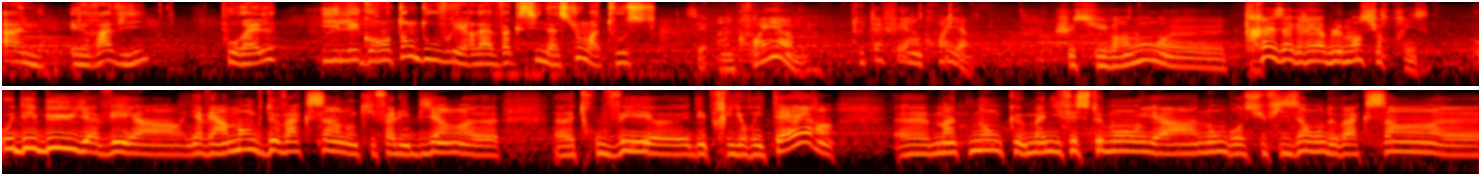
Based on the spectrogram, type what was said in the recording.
Anne est ravie. Pour elle, il est grand temps d'ouvrir la vaccination à tous. C'est incroyable, tout à fait incroyable. Je suis vraiment euh, très agréablement surprise. Au début, il y, avait un, manque de vaccins, donc il fallait bien euh, euh, trouver des prioritaires. maintenant que manifestement il y a un nombre suffisant de vaccins,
